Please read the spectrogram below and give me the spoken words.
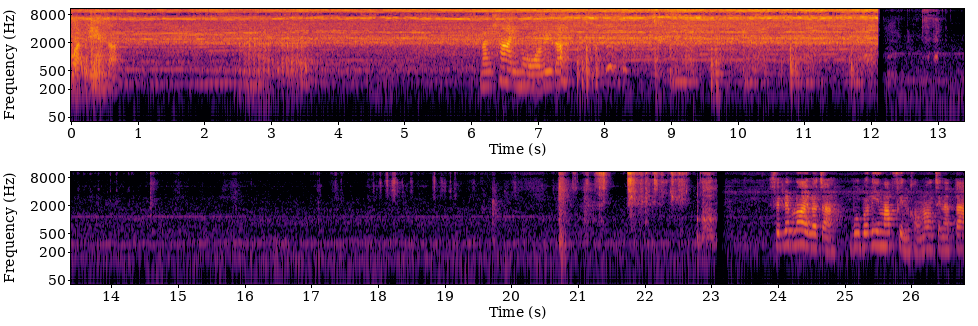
กวาดเองจ้ะนางชายหมอเลยจ้ะ เสร็จเรียบร้อยแล้วจ้ะบลูเบอรี่มัฟฟินของน้องเจนาตา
